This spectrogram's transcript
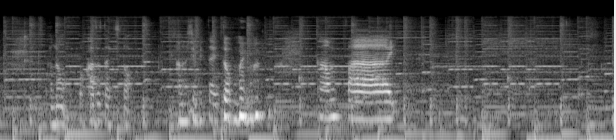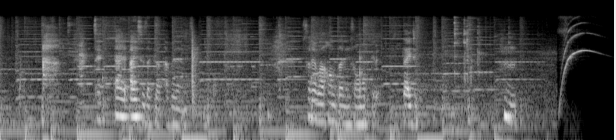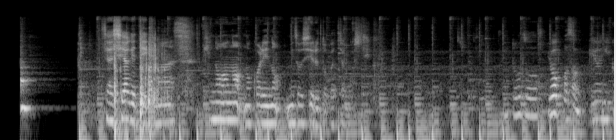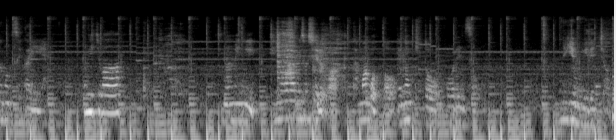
あのおかずたちと楽しみたいと思います。乾杯。絶対アイスだけは食べれないですよね。それは本当にそう思ってる。大丈夫。うんじゃあ仕上げていきます。昨日の残りの味噌汁とガチャコしていく。どうぞ。ようこそ牛肉の世界へ。こんにちは。ちなみに昨日の味噌汁は卵とえのきとほうれん草。ネギも入れちゃう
